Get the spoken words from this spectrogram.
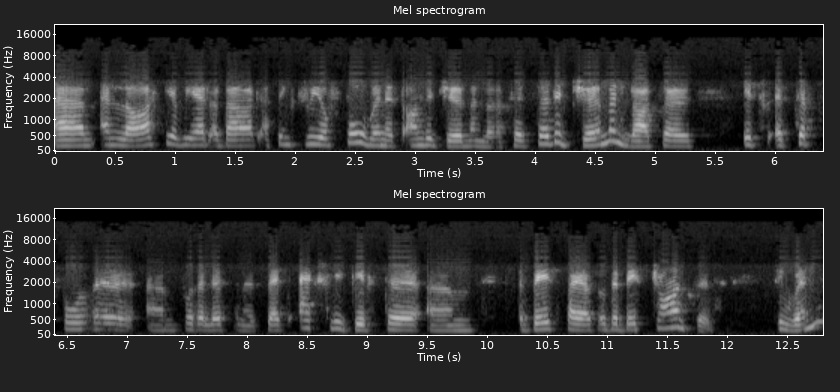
Um, and last year we had about, I think, three or four winners on the German lotto. So the German lotto is a tip for the um, for the listeners that actually gives the um, the best players or the best chances to win.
